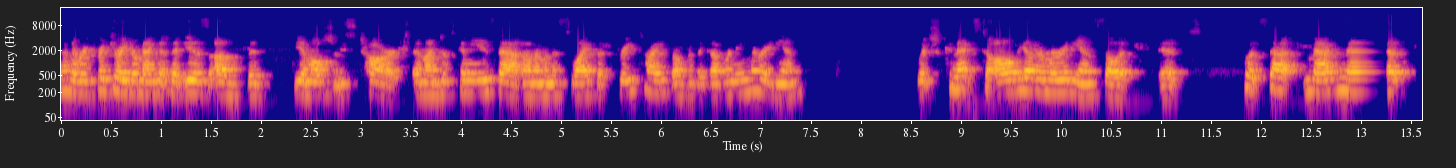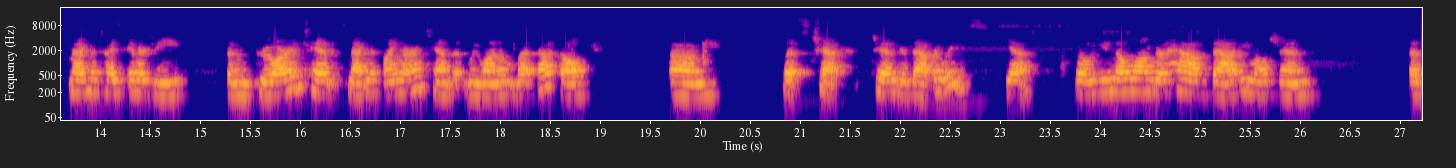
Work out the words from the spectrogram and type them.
kind of refrigerator magnet that is of the, the emotions chart. And I'm just going to use that and I'm going to swipe it three times over the governing meridian, which connects to all the other meridians. So it, it puts that magnet, magnetized energy and through our intent, it's magnifying our intent that we want to let that go. Um, let's check. Jen, did that release? Yes. So you no longer have that emotion as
